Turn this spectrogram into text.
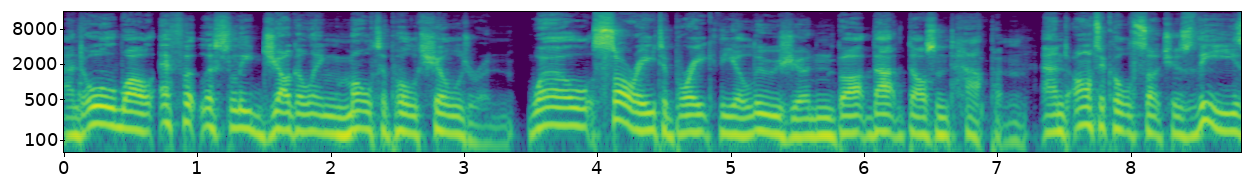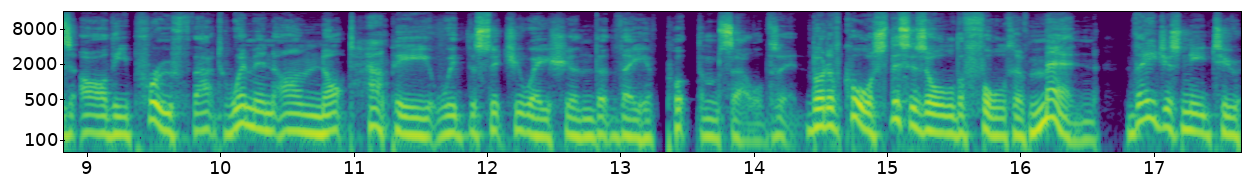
and all while effortlessly juggling multiple children. Well, sorry to break the illusion, but that doesn't happen. And articles such as these are the proof that women are not happy with the situation that they have put themselves in. But of course, this is all the fault of men. They just need to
